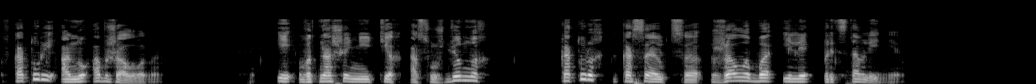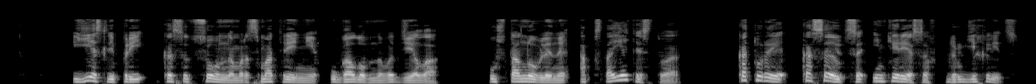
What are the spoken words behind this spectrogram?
в которой оно обжаловано, и в отношении тех осужденных, которых касаются жалоба или представления. Если при кассационном рассмотрении уголовного дела установлены обстоятельства, которые касаются интересов других лиц,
